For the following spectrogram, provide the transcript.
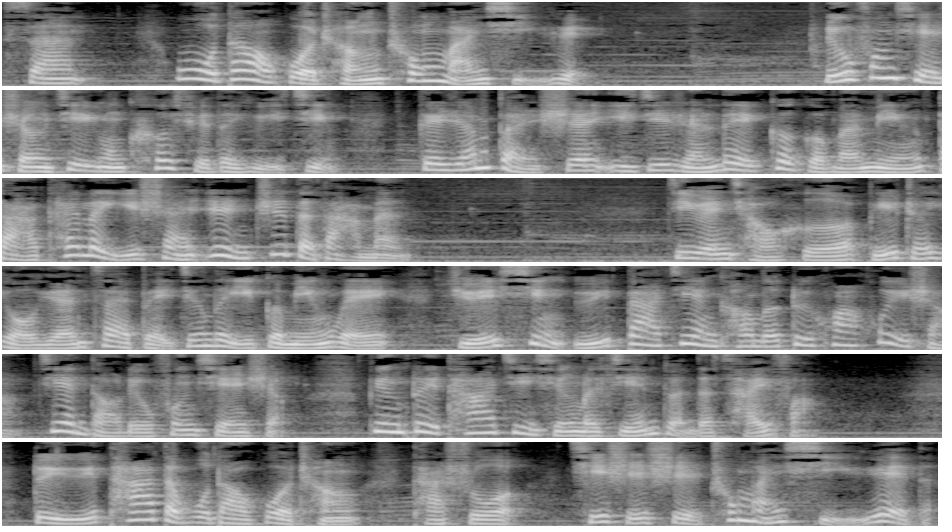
三，悟道过程充满喜悦。刘峰先生借用科学的语境，给人本身以及人类各个文明打开了一扇认知的大门。机缘巧合，笔者有缘在北京的一个名为“觉性与大健康”的对话会上见到刘峰先生，并对他进行了简短的采访。对于他的悟道过程，他说其实是充满喜悦的。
